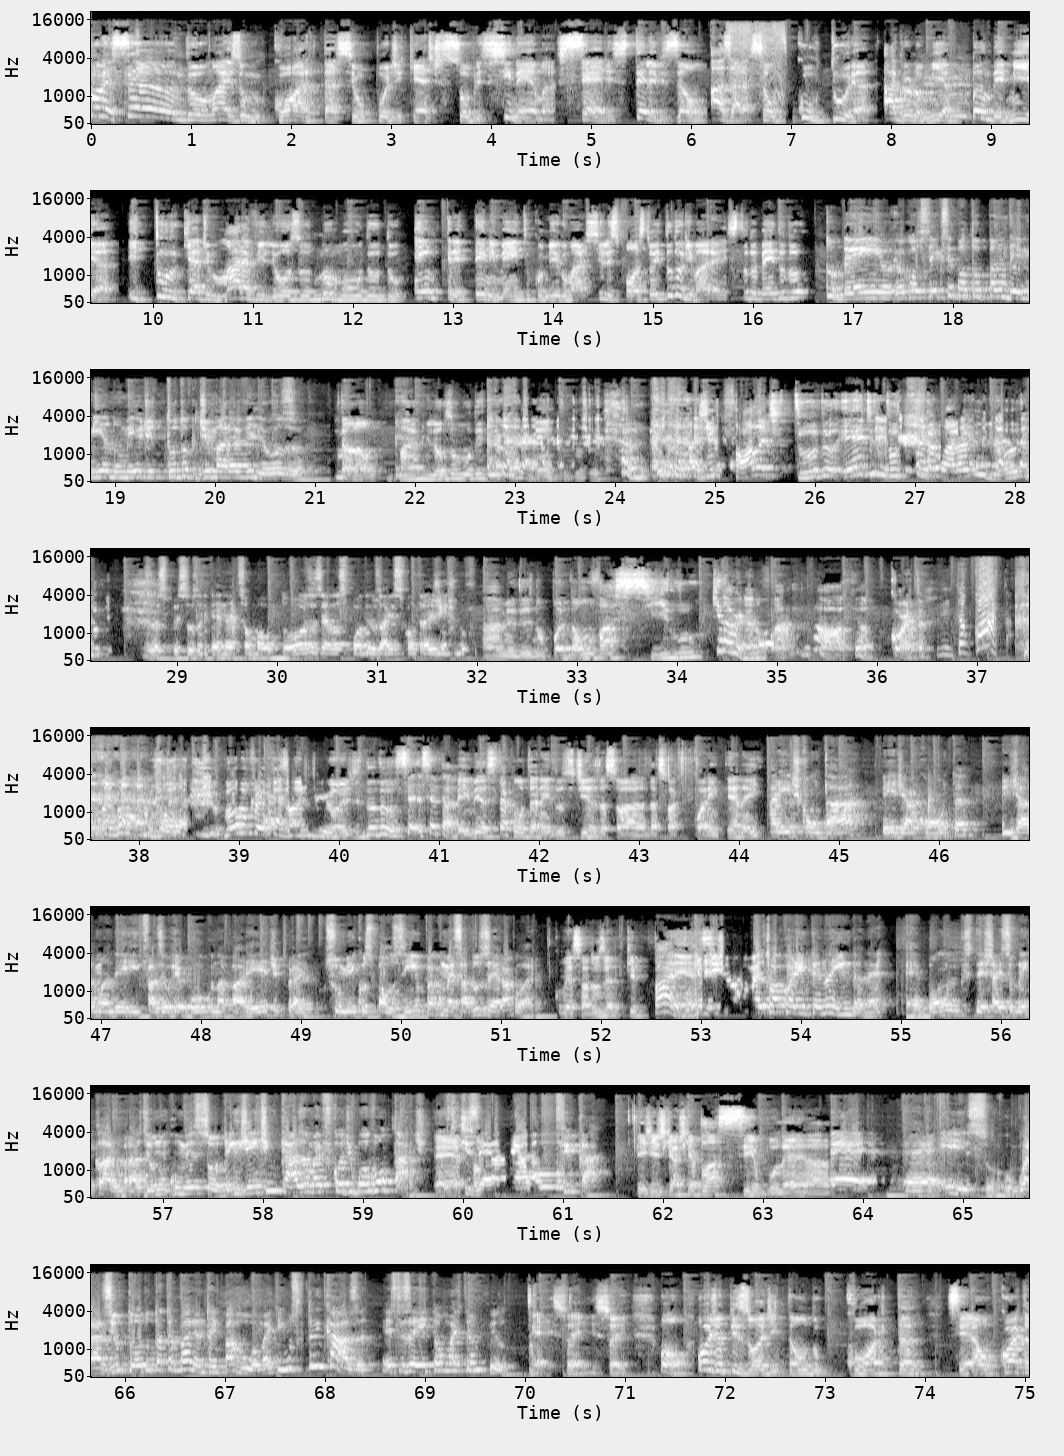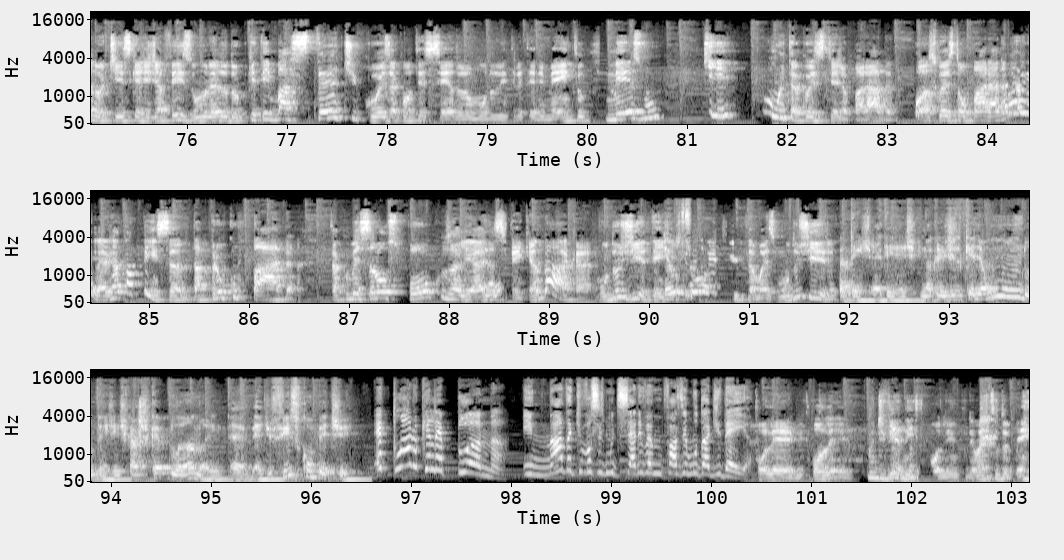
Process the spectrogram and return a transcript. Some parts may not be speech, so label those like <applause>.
Começando mais um Corta, seu podcast sobre cinema, séries, televisão, azaração, cultura, agronomia, pandemia e tudo que há de maravilhoso no mundo do entretenimento. Comigo, Marcílio Espósito e Dudu Guimarães. Tudo bem, Dudu? Tudo bem, eu, eu gostei que você botou pandemia no meio de tudo de maravilhoso. Não, não. Maravilhoso mundo entretenimento, Dudu. A gente fala de tudo e de tudo que é maravilhoso. As pessoas na internet são maldosas, elas podem usar isso contra a gente no futuro. Ah, meu Deus, não pode dar um vacilo. Que na verdade não. Ah, ah, ah, corta. Então corta! Vamos pro episódio de hoje. Dudu, você tá bem mesmo? Você tá contando aí dos dias da sua, da sua quarentena aí? Parei de contar, perdi a conta, e já mandei fazer o reboco na parede pra sumir com os pauzinhos pra começar do zero agora. Começar do zero, porque parece. Porque a gente não começou a quarentena ainda, né? É bom deixar isso bem claro. O Brasil não começou. Tem gente em casa, mas ficou de boa vontade. É, Se quiser até eu vou ficar. Tem gente que acha que é placebo, né? A- É, é isso. O Brasil todo tá trabalhando, tá indo pra rua, mas tem uns que estão em casa. Esses aí estão mais tranquilos. É, isso aí, isso aí. Bom, hoje o episódio, então, do Corta será o Corta Notícia, que a gente já fez um, né, Dudu? Porque tem bastante coisa acontecendo no mundo do entretenimento, mesmo que muita coisa esteja parada. Pô, as coisas estão paradas, mas a galera já tá pensando, tá preocupada. Tá começando aos poucos, aliás, assim, tem que andar, cara. O mundo gira, tem Eu gente que sou- não acredita, mas o mundo gira. Tem, é, tem gente que não acredita que ele é um mundo, tem gente que acha que é plano. É, é difícil competir. É claro que ela é plana! E nada que vocês me disserem vai me fazer mudar de ideia. Polêmico, polêmico. Não devia nem ser polêmico, né? Mas tudo bem.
